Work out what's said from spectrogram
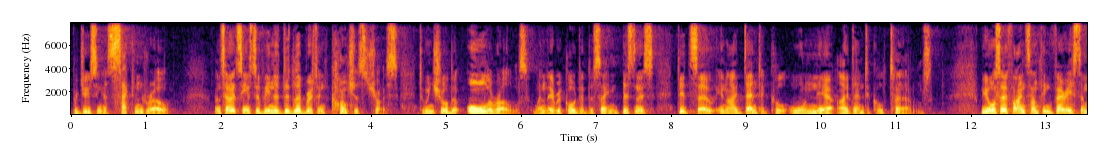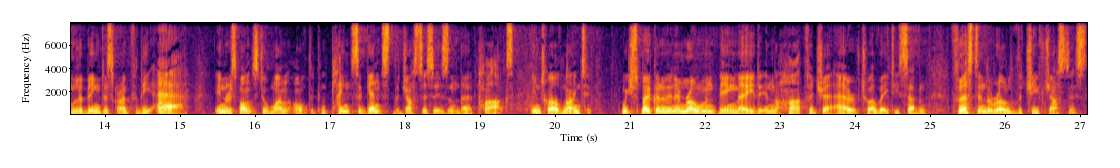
producing a second roll, and so it seems to have been a deliberate and conscious choice to ensure that all the rolls, when they recorded the same business, did so in identical or near identical terms. We also find something very similar being described for the eyre in response to one of the complaints against the justices and their clerks in 1290, which spoke of an enrolment being made in the Hertfordshire eyre of 1287, first in the roll of the Chief Justice,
